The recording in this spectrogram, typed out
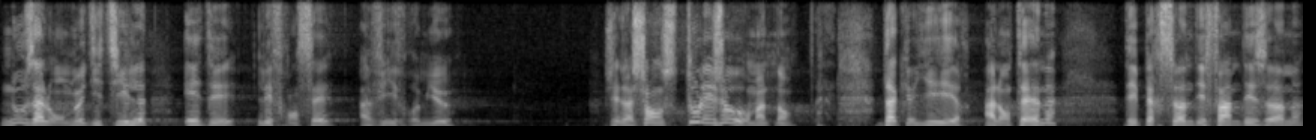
Nous allons, me dit-il, aider les Français à vivre mieux. J'ai la chance tous les jours maintenant d'accueillir à l'antenne des personnes, des femmes, des hommes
